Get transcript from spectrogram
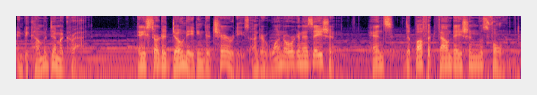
and become a Democrat. And he started donating to charities under one organization, hence, the Buffett Foundation was formed.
